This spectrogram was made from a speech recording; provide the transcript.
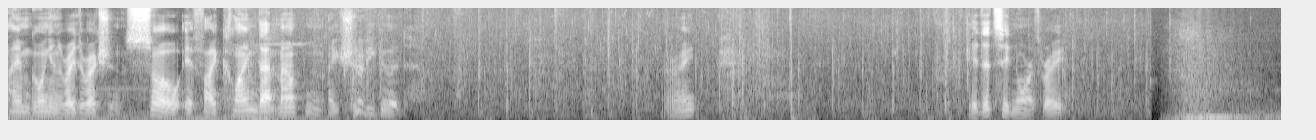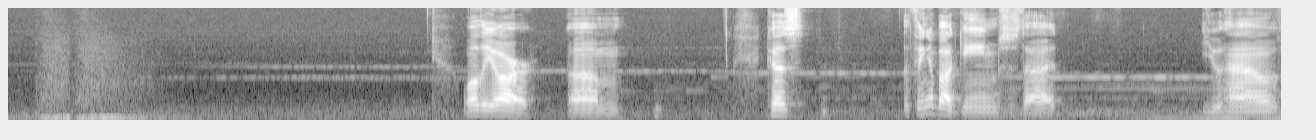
I am going in the right direction. So, if I climb that mountain, I should be good. Alright. It did say north, right? Well, they are. Um, because the thing about games is that you have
